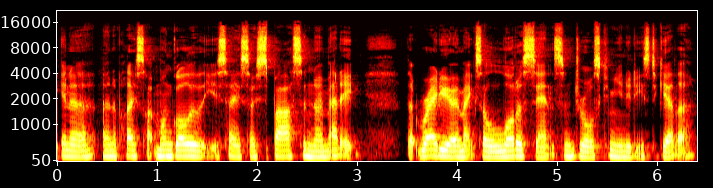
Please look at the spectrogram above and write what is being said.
in a in a place like Mongolia that you say is so sparse and nomadic, that radio makes a lot of sense and draws communities together.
